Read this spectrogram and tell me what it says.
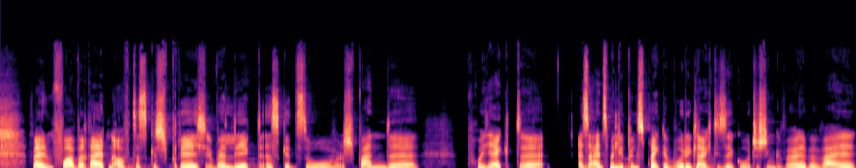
beim Vorbereiten auf das Gespräch überlegt, es gibt so spannende Projekte also eins meiner Lieblingsprojekte wurde gleich diese gotischen Gewölbe, weil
